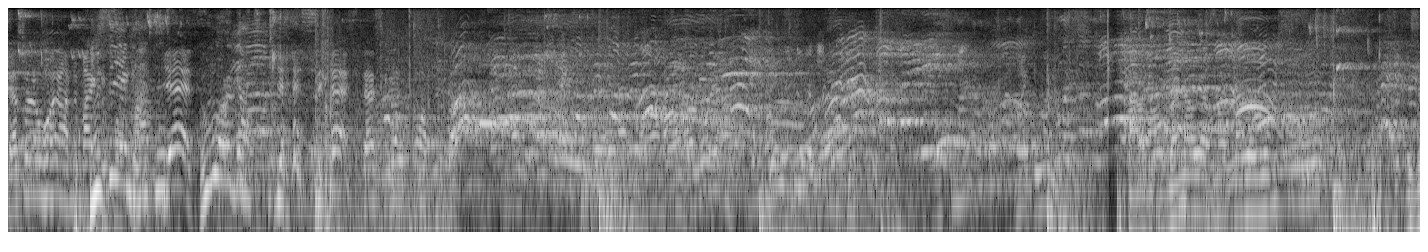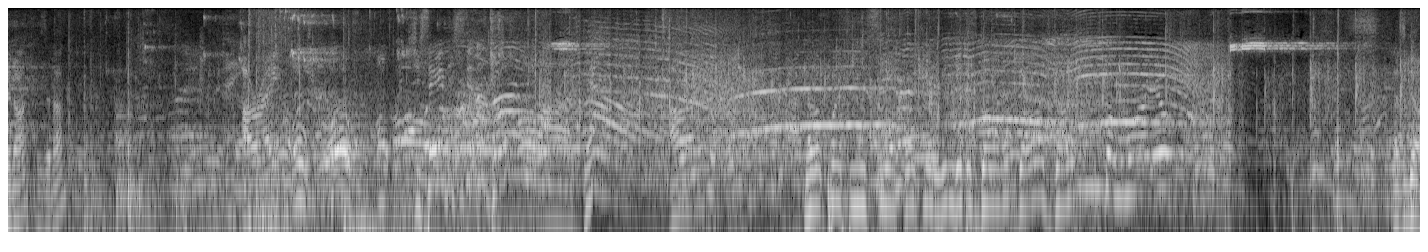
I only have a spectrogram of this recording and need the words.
That's what I want on the microphone. You see it, got this? Yes. More got Yes, yes, that's what I'm talking about. Right now we have Michael Williams. Is it on? Is it on? All right. Oh, oh, oh. She saved it. She said, let's go. All right. Another point for UC. Unfortunately, we can get this going. Let's go. Let's go. Let's go.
